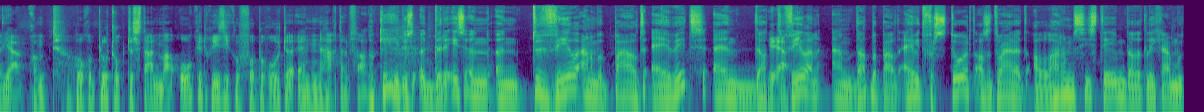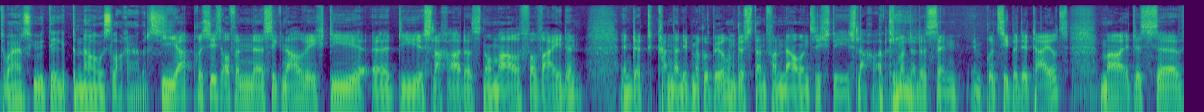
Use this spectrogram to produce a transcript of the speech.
ja, komt hoge bloeddruk te staan, maar ook het risico voor beroerte en hartaanvallen. Oké, okay, dus er is een, een teveel aan een bepaald eiwit en dat Ja. teveel aan, aan dat bepaald eiwit verstoort als het ware het alarmsysteem dat het lichaam moet waarschuwen tegen te nauwe slagaders. Ja, precies. Of een signaalweg die die slagaders normaal verwijden. En dat kan dan niet meer gebeuren, dus dan vernauwen zich die slagaders. Maar dat zijn in principe details. Maar het is uh,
